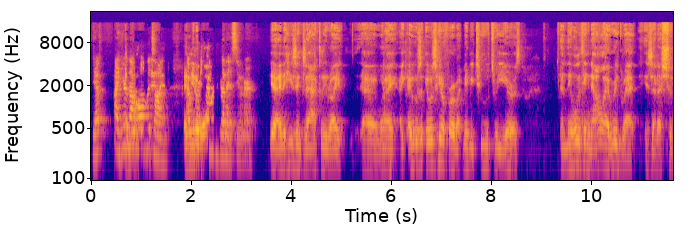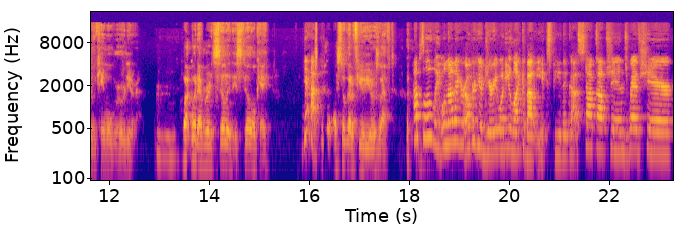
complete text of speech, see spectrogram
Yep, I hear and that all the time. And I you know what? I would have done it sooner. Yeah, and he's exactly right. Uh, when I, I, I was it was here for about maybe two three years and the only thing now I regret is that I should have came over earlier. Mm-hmm. But whatever, it's still it's still okay. Yeah, I still, I still got a few years left. Absolutely. Well, now that you're over here, Jerry, what do you like about EXP? They've got stock options, rev share,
